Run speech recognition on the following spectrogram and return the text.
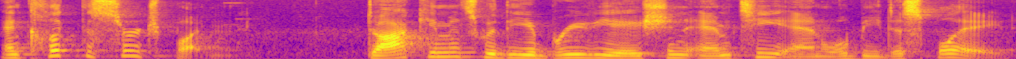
and click the search button. Documents with the abbreviation MTN will be displayed.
